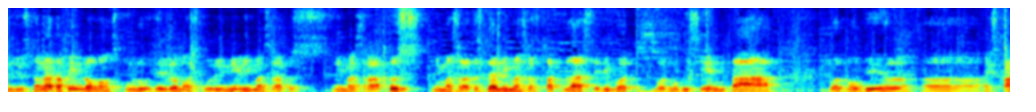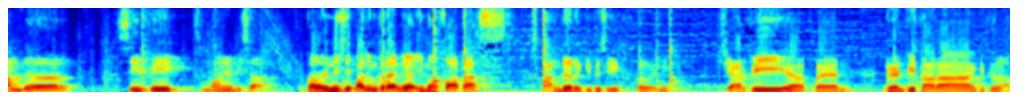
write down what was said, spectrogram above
7 setengah tapi ini lubang 10 jadi lubang 10 ini 500 500 500 dan 514 jadi buat buat mobil Sienta buat mobil uh, expander Civic semuanya bisa. Kalau ini sih paling keren ya Innova Tas Expander gitu sih kalau ini. CRV ya keren. Grand Vitara gitulah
